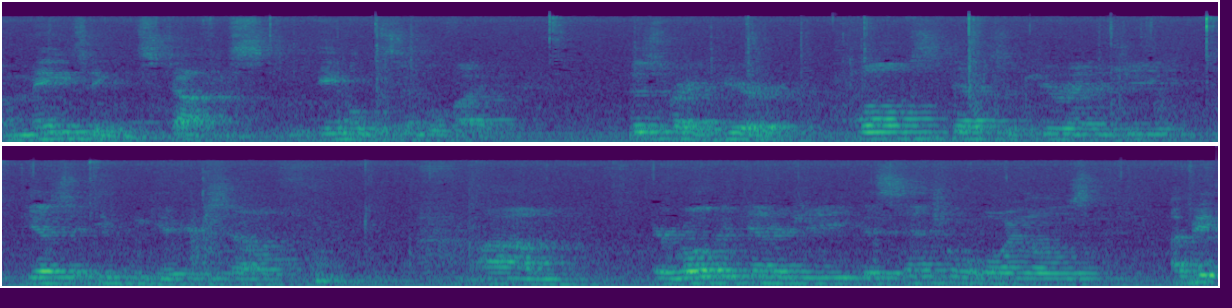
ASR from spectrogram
Amazing stuff. He's able to simplify. This right here, 12 steps of pure energy, gifts that you can give yourself. Um, aerobic energy, essential oils. I mean,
